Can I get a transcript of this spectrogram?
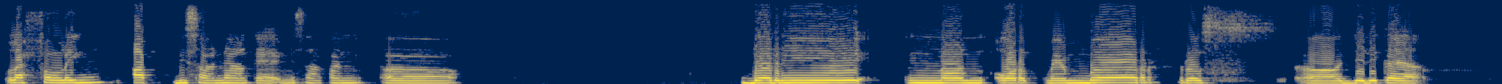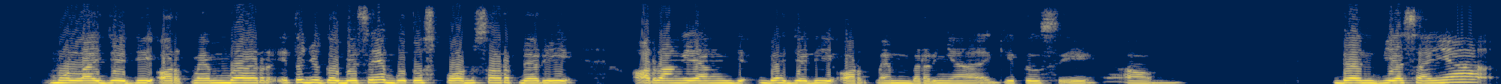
leveling up di sana kayak misalkan uh, dari non org member, terus uh, jadi kayak mulai jadi org member itu juga biasanya butuh sponsor dari orang yang udah jadi org membernya gitu sih. Um, dan biasanya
